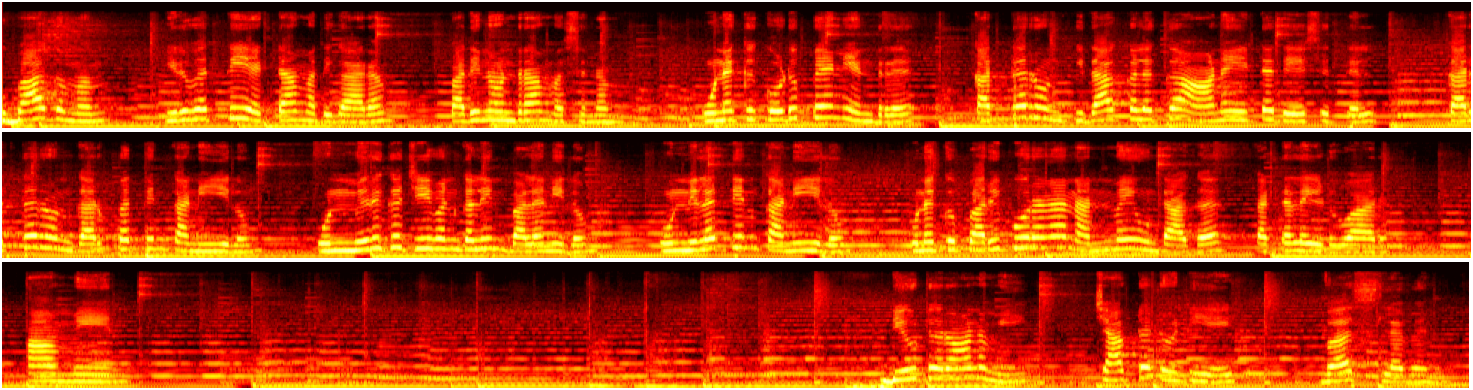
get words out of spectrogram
உபாகமம் இருபத்தி எட்டாம் அதிகாரம் பதினொன்றாம் வசனம். உனக்கு கொடுப்பேன் என்று கர்த்தர் உன் பிதாக்களுக்கு ஆணையிட்ட தேசத்தில் கர்த்தர் உன் கர்ப்பத்தின் கனியிலும் உன் மிருக ஜீவன்களின் பலனிலும் உன் நிலத்தின் கனியிலும் உனக்கு பரிபூரண நன்மை உண்டாக கட்டளையிடுவார். ஆமேன். Deuteronomy chapter twenty eight verse eleven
